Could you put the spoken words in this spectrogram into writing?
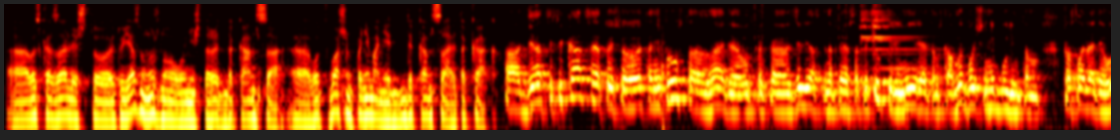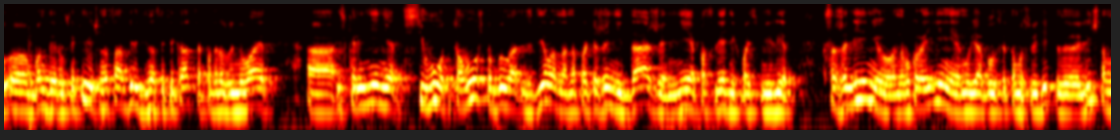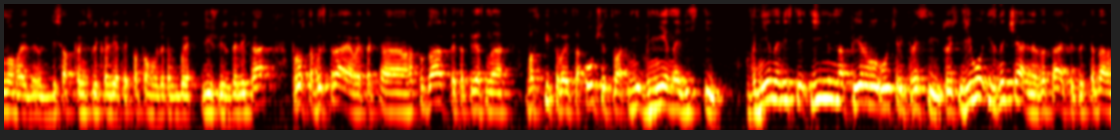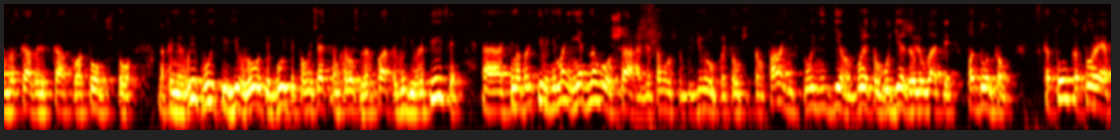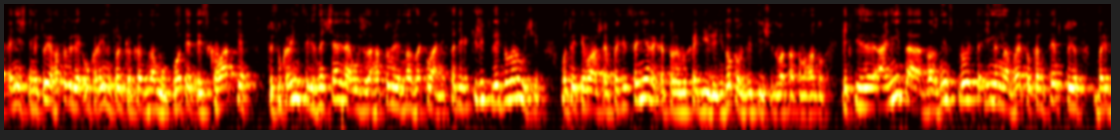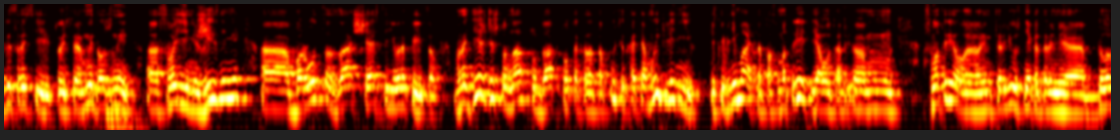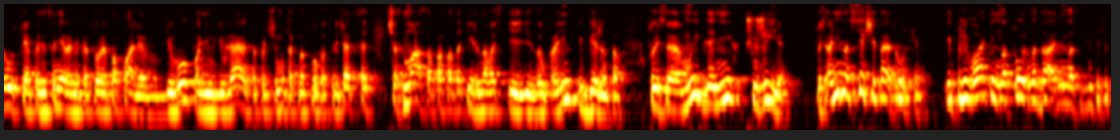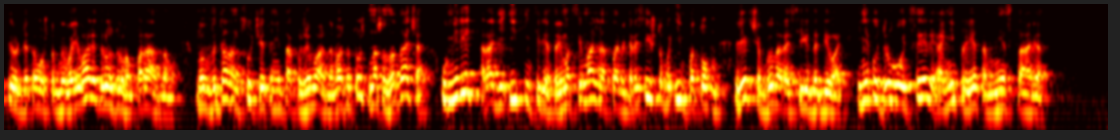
вы сказали, что эту язву нужно уничтожать до конца. А, вот в вашем понимании до конца это как? А, денацификация, то есть э, это не просто, знаете, вот как э, Зеленский, например, заключил перемирие, там сказал, мы больше не будем там прославлять э, Бандеру Шухевича. На самом деле денацификация подразумевает искоренение всего того, что было сделано на протяжении даже не последних восьми лет. К сожалению, в Украине, ну я был этому свидетель э, лично много, десятка, несколько лет, и потом уже как бы вижу издалека, просто выстраивается э, государство и, соответственно, воспитывается общество в ненависти в ненависти именно в первую очередь к России. То есть его изначально затачивают, то есть когда нам рассказывали сказку о том, что, например, вы будете в Европе, будете получать там хорошие зарплаты, вы европейцы, э, с ним обратите внимание, ни одного шага для того, чтобы в Европу это общество попало, никто не делал. Более того, удерживали у власти подонков скотов, которые в конечном итоге готовили Украину только к одному, к вот этой схватке. То есть украинцы изначально уже заготовили на заклане. Кстати, как и жители Беларуси, вот эти ваши оппозиционеры, которые выходили не только в 2020 году, ведь они-то должны встроиться именно в эту концепцию борьбы с Россией. То есть э, мы должны э, своими жизнями э, бороться за счастье европейцев. В надежде, что нас туда кто-то когда-то пустит. Хотя мы для них, если внимательно посмотреть, я вот эм, смотрел интервью с некоторыми белорусскими оппозиционерами, которые попали в Европу, они удивляются, почему так нас плохо встречают. Кстати, сейчас масса пошла таких же новостей из-за украинских беженцев. То есть э, мы для них чужие. То есть они нас всех считают русскими. И плевать им на то, ну да, они нас идентифицируют для того, чтобы мы воевали друг с другом по-разному. Но в данном случае это не так уже важно. Важно то, что наша задача умереть ради их интересов и максимально ослабить Россию, чтобы им потом легче было Россию добивать. И никакой другой цели они при этом не ставят.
